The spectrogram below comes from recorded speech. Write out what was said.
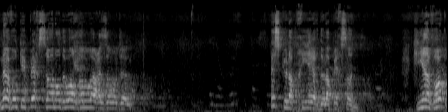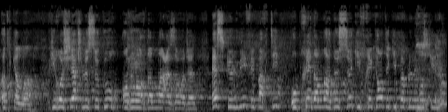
N'invoquez personne en dehors d'Allah Azza wa Est-ce que la prière de la personne qui invoque autre qu'Allah, qui recherche le secours en dehors d'Allah Azzawajal, est-ce que lui fait partie auprès d'Allah de ceux qui fréquentent et qui peuplent les mosquées? Non.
